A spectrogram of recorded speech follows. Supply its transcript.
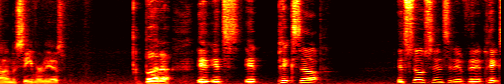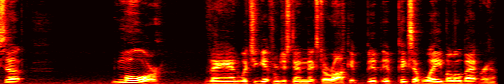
um, a sievert is. But uh, it, it's it picks up. It's so sensitive that it picks up more than what you get from just standing next to a rock. It, it, it picks up way below background.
